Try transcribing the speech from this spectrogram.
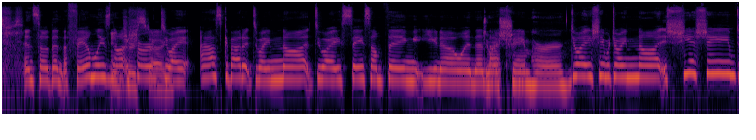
and so then the family's not sure do i ask about it do i not do i say something you know and then Do I shame her? do I shame her? Do I not? Is she ashamed?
